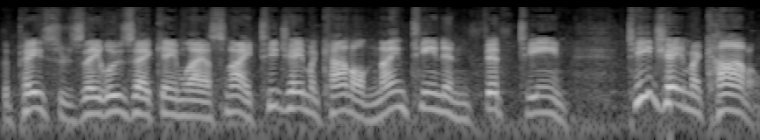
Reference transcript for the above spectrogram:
the Pacers, they lose that game last night. TJ McConnell, 19 and 15. TJ McConnell,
